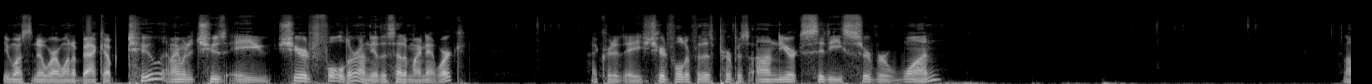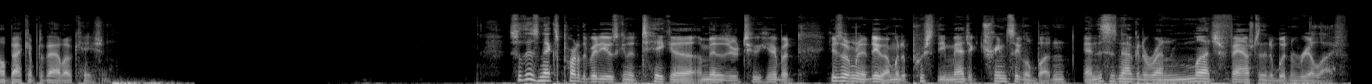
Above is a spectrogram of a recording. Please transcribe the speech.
It wants to know where I want to back up to, and I'm going to choose a shared folder on the other side of my network. I created a shared folder for this purpose on New York City Server 1. And I'll back up to that location. So this next part of the video is going to take a, a, minute or two here, but here's what I'm going to do. I'm going to push the magic train signal button, and this is now going to run much faster than it would in real life.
